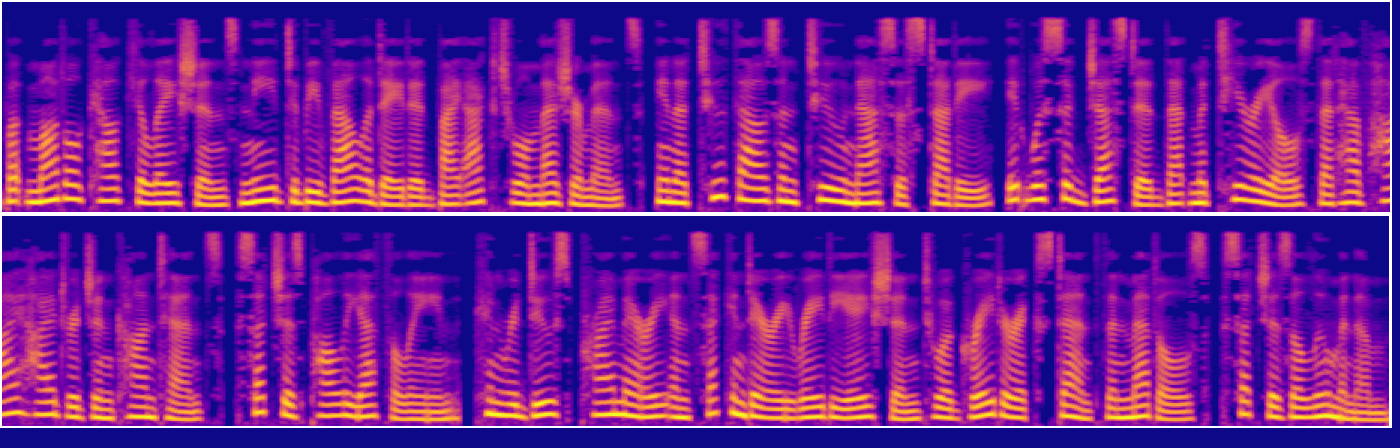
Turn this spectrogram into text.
but model calculations need to be validated by actual measurements. In a 2002 NASA study, it was suggested that materials that have high hydrogen contents, such as polyethylene, can reduce primary and secondary radiation to a greater extent than metals, such as aluminum.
